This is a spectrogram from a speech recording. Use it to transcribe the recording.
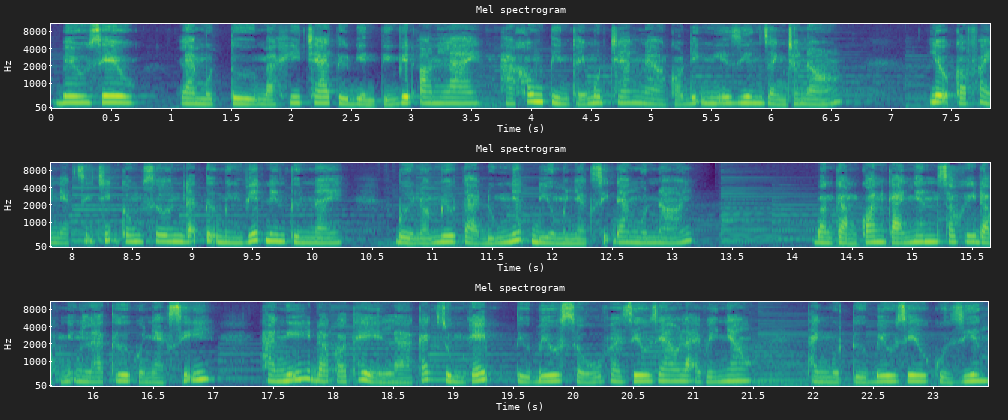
Bêu rêu là một từ mà khi tra từ điển tiếng Việt online, Hà không tìm thấy một trang nào có định nghĩa riêng dành cho nó. Liệu có phải nhạc sĩ Trịnh Công Sơn đã tự mình viết nên từ này bởi nó miêu tả đúng nhất điều mà nhạc sĩ đang muốn nói? Bằng cảm quan cá nhân sau khi đọc những lá thư của nhạc sĩ, Hà nghĩ đó có thể là cách dùng ghép từ bêu xấu và rêu rao lại với nhau thành một từ bêu rêu của riêng.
